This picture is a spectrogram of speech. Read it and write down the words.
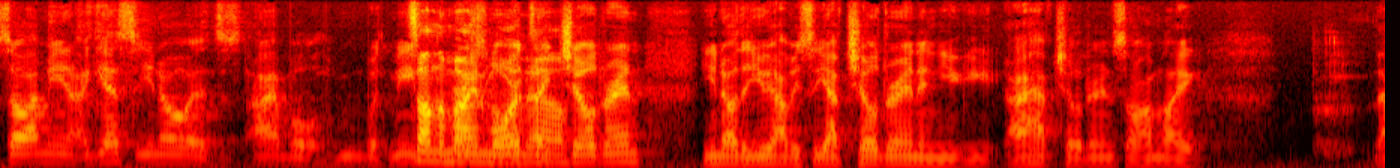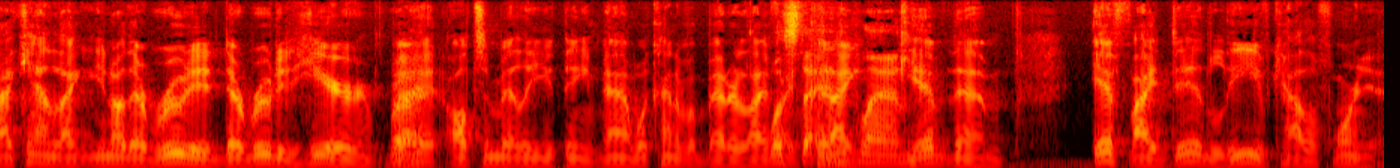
So I mean, I guess you know it's I well with me. It's on the mind personal, more It's now. like children. You know that you obviously have children, and you, you- I have children, so I'm like. I can't like you know they're rooted they're rooted here, but Right. ultimately you think, man, what kind of a better life What's I, could I plan? give them if I did leave California?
